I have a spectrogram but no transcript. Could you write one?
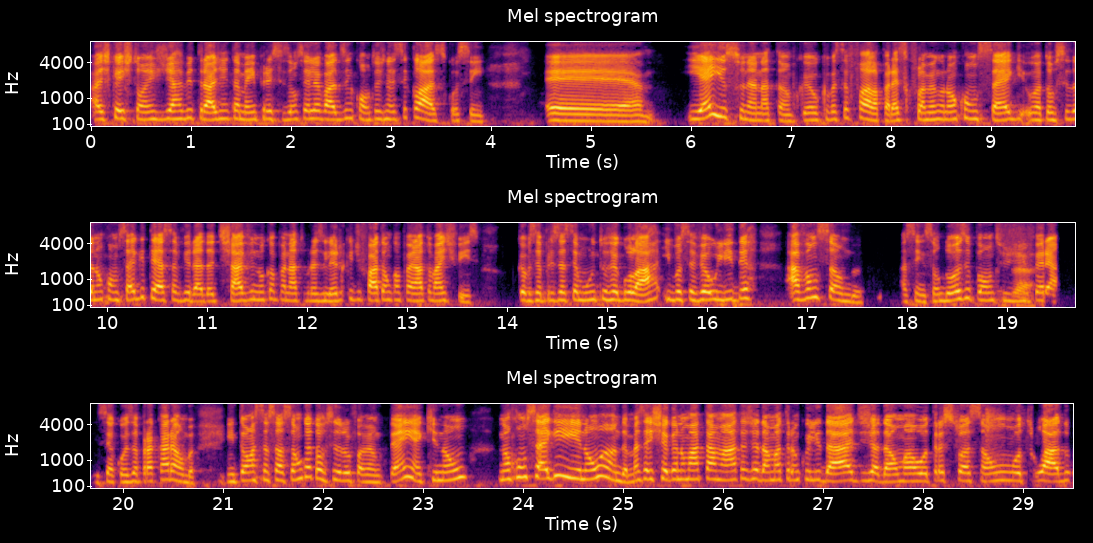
as questões de arbitragem também precisam ser levadas em conta nesse clássico, assim. É... E é isso, né, Natan? Porque é o que você fala, parece que o Flamengo não consegue, a torcida não consegue ter essa virada de chave no Campeonato Brasileiro, que de fato é um campeonato mais difícil. Porque você precisa ser muito regular e você vê o líder avançando. Assim, são 12 pontos de é. diferença. Isso é coisa pra caramba. Então a sensação que a torcida do Flamengo tem é que não não consegue ir, não anda. Mas aí chega no mata-mata, já dá uma tranquilidade, já dá uma outra situação, um outro lado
